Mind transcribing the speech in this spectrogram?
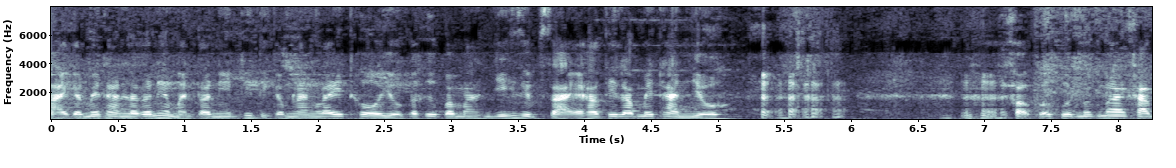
สายกันไม่ทันแล้วก็เนี่ยเหมือนตอนนี้ที่ติดกำลังไล่โทรอยู่ก็คือประมาณ20สายครับ ที่รับไม่ทันอยู่ ขอบพระคุณมากๆครับ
